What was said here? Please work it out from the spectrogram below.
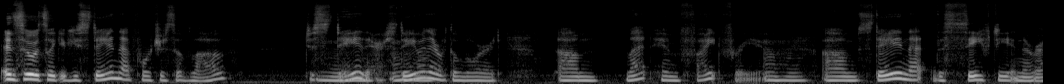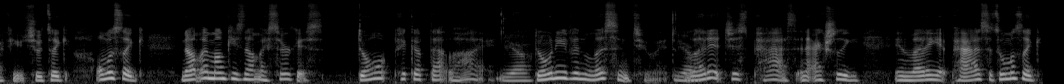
and so it's like if you stay in that fortress of love, just stay there, stay there with the Lord. Um, let him fight for you. Um, stay in that the safety and the refuge. So it's like almost like not my monkeys not my circus. Don't pick up that lie. Yeah. Don't even listen to it. Yeah. let it just pass. And actually in letting it pass it's almost like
